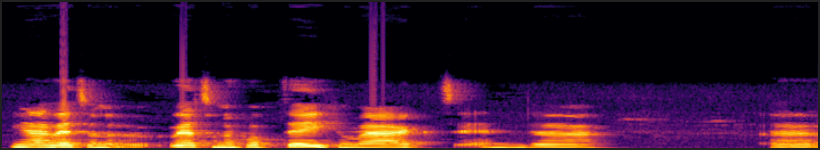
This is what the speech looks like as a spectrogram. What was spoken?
ja, werd er, werd er nog wat tegengemaakt. En de, uh,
